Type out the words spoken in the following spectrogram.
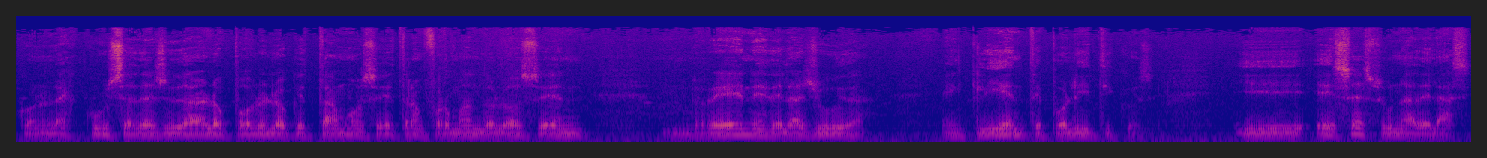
con la excusa de ayudar a los pobres, lo que estamos es transformándolos en rehenes de la ayuda, en clientes políticos. Y esa es una de las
